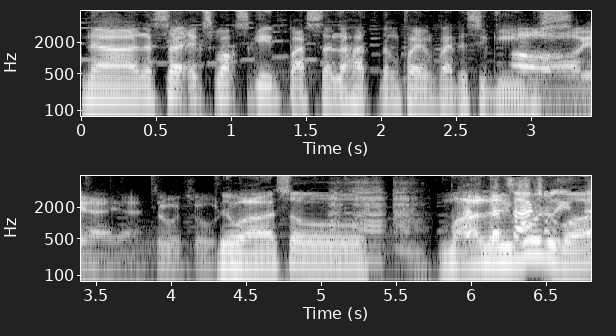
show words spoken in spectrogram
na nasa Xbox Game Pass na lahat ng Final Fantasy games. Oh, yeah, yeah. True, true. Di ba? So, Mm-mm. maalala That's mo, di actually- ba?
